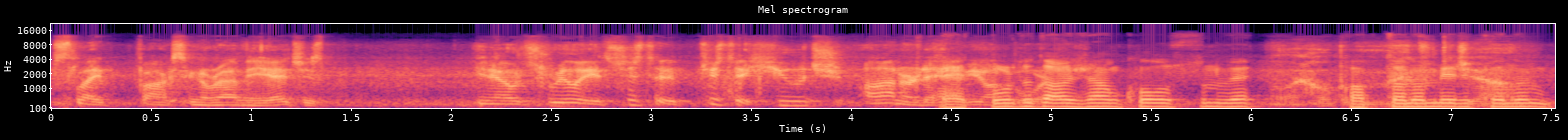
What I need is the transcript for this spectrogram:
Slight foxing around the edges. Evet burada da Ajan Coulson ve Kaptan Amerika'nın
